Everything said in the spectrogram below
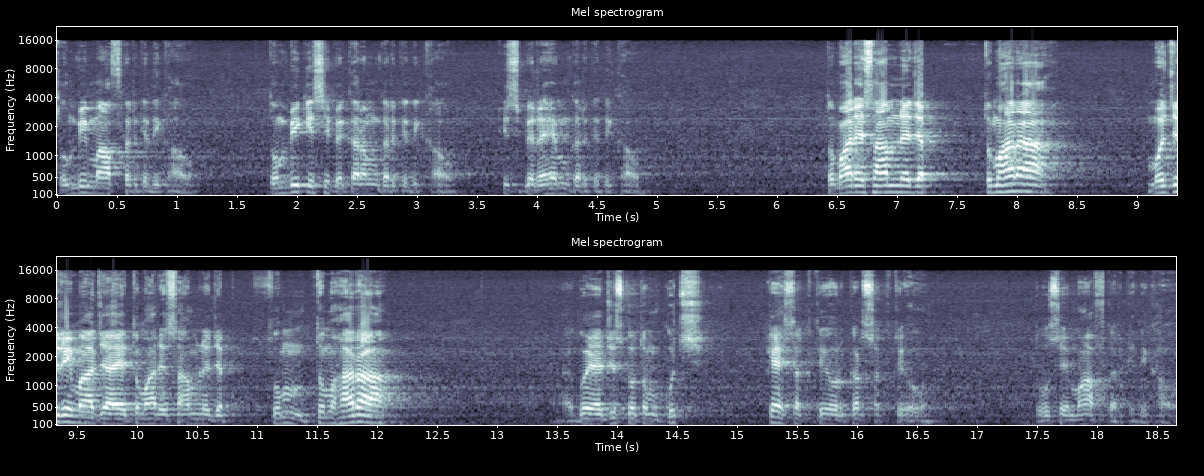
تم بھی معاف کر کے دکھاؤ، تم بھی کسی پہ کرم کر کے دکھاؤ، کسی پہ رحم کر کے دکھاؤ۔ تمہارے سامنے جب تمہارا مجرم آ جائے، تمہارے سامنے جب تم، تمہارا گویا جس کو تم کچھ کہہ سکتے ہو اور کر سکتے ہو، تو اسے معاف کر کے دکھاؤ۔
